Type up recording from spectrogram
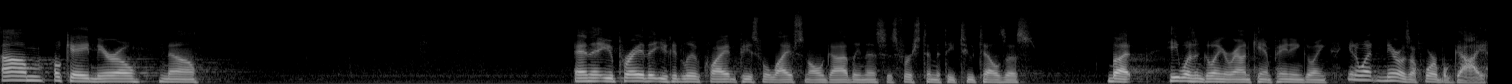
Um, okay, Nero, no. And that you pray that you could live quiet and peaceful lives in all godliness, as 1 Timothy 2 tells us. But he wasn't going around campaigning going, you know what, Nero's a horrible guy.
